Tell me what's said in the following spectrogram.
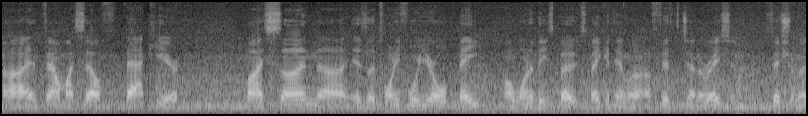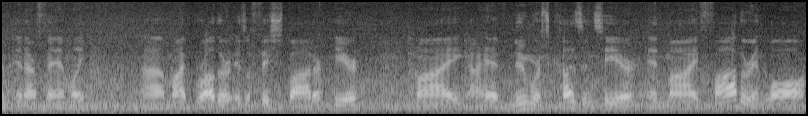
uh, and found myself back here. My son uh, is a 24-year-old mate on one of these boats, making him a, a fifth generation fisherman in our family. my brother is a fish spotter here. My, I have numerous cousins here, and my father-in-law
